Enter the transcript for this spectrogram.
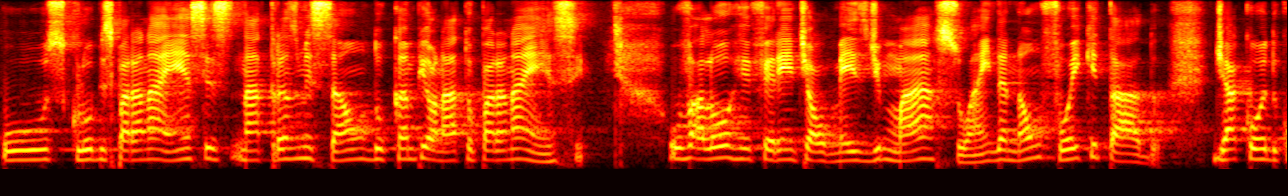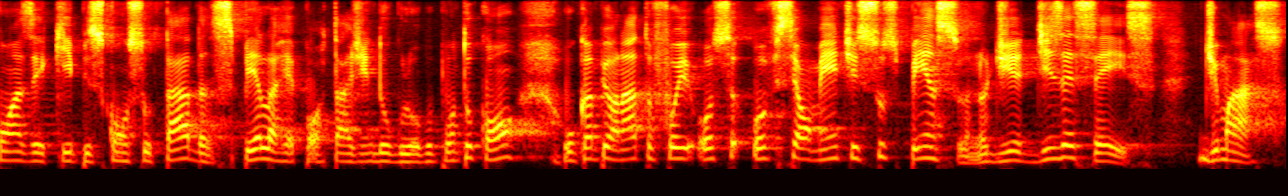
os clubes paranaenses na transmissão do Campeonato Paranaense. O valor referente ao mês de março ainda não foi quitado. De acordo com as equipes consultadas pela reportagem do Globo.com, o campeonato foi oficialmente suspenso no dia 16 de março.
